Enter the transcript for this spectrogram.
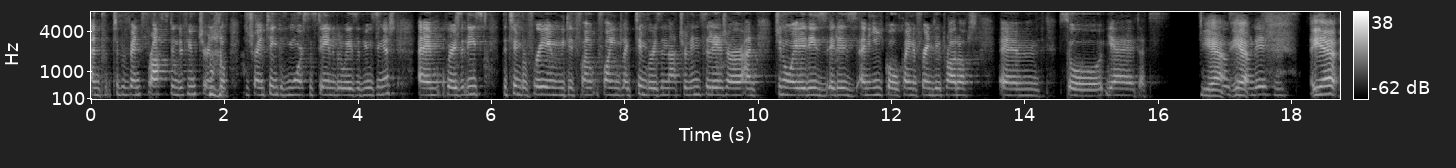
and to prevent frost in the future and stuff, to try and think of more sustainable ways of using it. Um, whereas at least the timber frame, we did fo- find like timber is a natural insulator, and you know, it is it is an eco kind of friendly product. Um, so yeah, that's Yeah, that was the yeah. Yeah.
